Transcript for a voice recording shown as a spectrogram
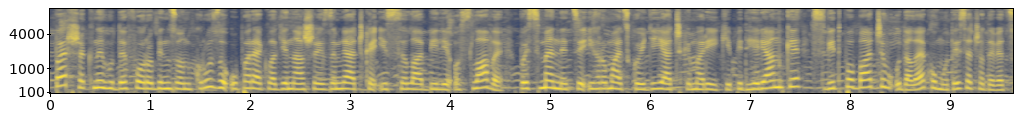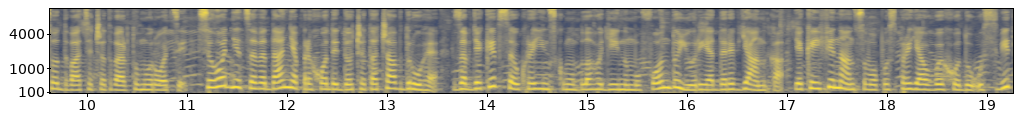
Вперше книгу Дефо Робінзон Крузо у перекладі нашої землячки із села Білі Ослави, письменниці і громадської діячки Марійки Підгірянки, світ побачив у далекому 1924 році. Сьогодні це видання приходить до читача вдруге завдяки всеукраїнському благодійному фонду Юрія Дерев'янка, який фінансово посприяв виходу у світ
